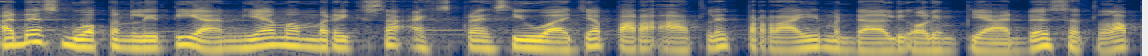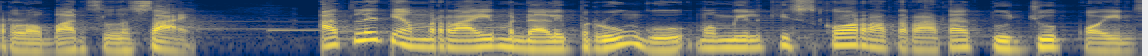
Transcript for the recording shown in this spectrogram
Ada sebuah penelitian yang memeriksa ekspresi wajah para atlet peraih medali olimpiade setelah perlombaan selesai Atlet yang meraih medali perunggu memiliki skor rata-rata 7.1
